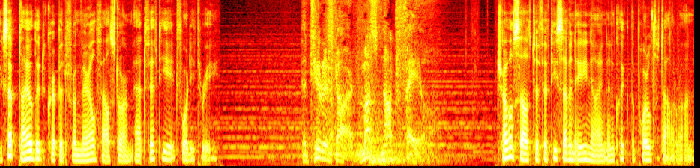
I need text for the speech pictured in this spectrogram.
Accept Dio the Decrepit from Meryl Felstorm at 5843. The Tirisgarde must not fail. Travel south to 5789 and click the portal to Dalaran.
